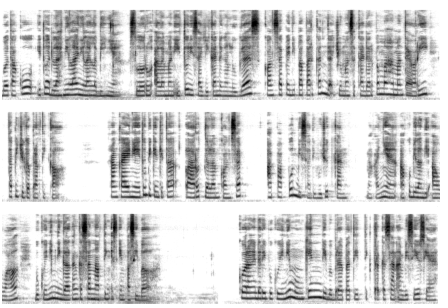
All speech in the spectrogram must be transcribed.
Buat aku, itu adalah nilai-nilai lebihnya. Seluruh elemen itu disajikan dengan lugas, konsep yang dipaparkan gak cuma sekadar pemahaman teori, tapi juga praktikal. Rangkaiannya itu bikin kita larut dalam konsep apa pun bisa diwujudkan. Makanya, aku bilang di awal, buku ini meninggalkan kesan nothing is impossible. Kurangnya dari buku ini mungkin di beberapa titik terkesan ambisius ya,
